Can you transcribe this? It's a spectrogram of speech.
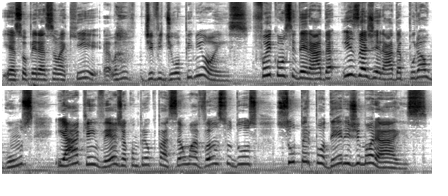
E essa operação aqui, ela dividiu opiniões. Foi considerada exagerada por alguns e há quem veja com preocupação o avanço dos superpoderes de Moraes.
